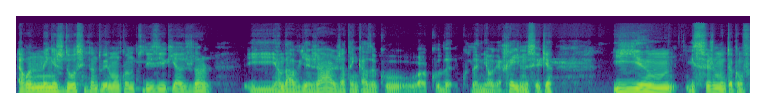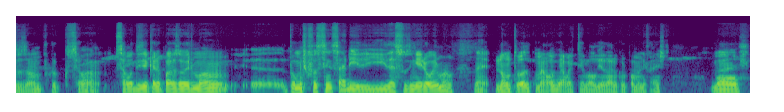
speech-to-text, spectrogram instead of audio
Ela nem ajudou assim tanto o irmão quanto dizia que ia ajudar. E anda a viajar, já tem casa com, com, com o Daniel Guerreiro, não sei o quê. E um, isso fez muita confusão, porque sei lá, se ela dizia que era para ajudar o irmão, uh, pelo menos que fosse sincero e, e desse o dinheiro ao irmão, né? não todo, como é óbvio, ela é que teve ali a dar o corpo ao manifesto, mas,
